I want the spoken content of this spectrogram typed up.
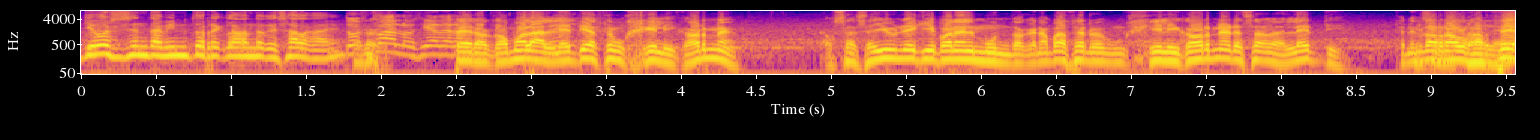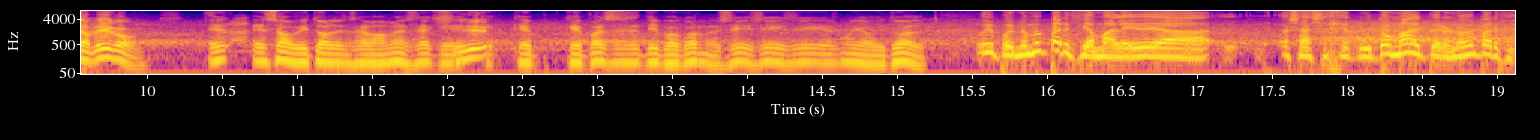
llevo 60 minutos reclamando que salga, ¿eh? Dos palos y adelante. Pero como el Atleti hace un gili corner. O sea, si hay un equipo en el mundo que no puede hacer un gili corner es el Atleti. Teniendo a Raúl García, ¿eh? digo. Es, es habitual en Samamés, ¿eh? que, Sí. que, que- que pase ese tipo de corners. Sí, sí, sí, es muy habitual. Oye, pues no me parecía mala idea. O sea, se ejecutó mal, pero no me parecía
